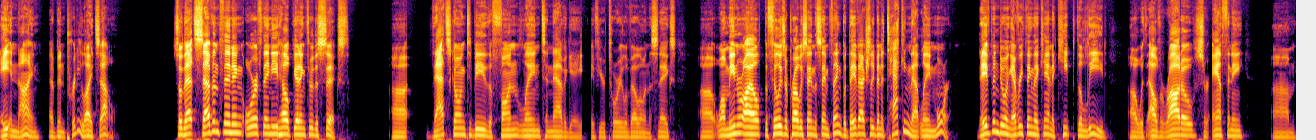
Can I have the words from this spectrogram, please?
eight and nine, have been pretty lights out. So that seventh inning, or if they need help getting through the sixth, uh, that's going to be the fun lane to navigate if you're Torey Lovullo and the Snakes. Uh, while meanwhile, the Phillies are probably saying the same thing, but they've actually been attacking that lane more. They've been doing everything they can to keep the lead uh, with Alvarado, Seranthony. Um,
